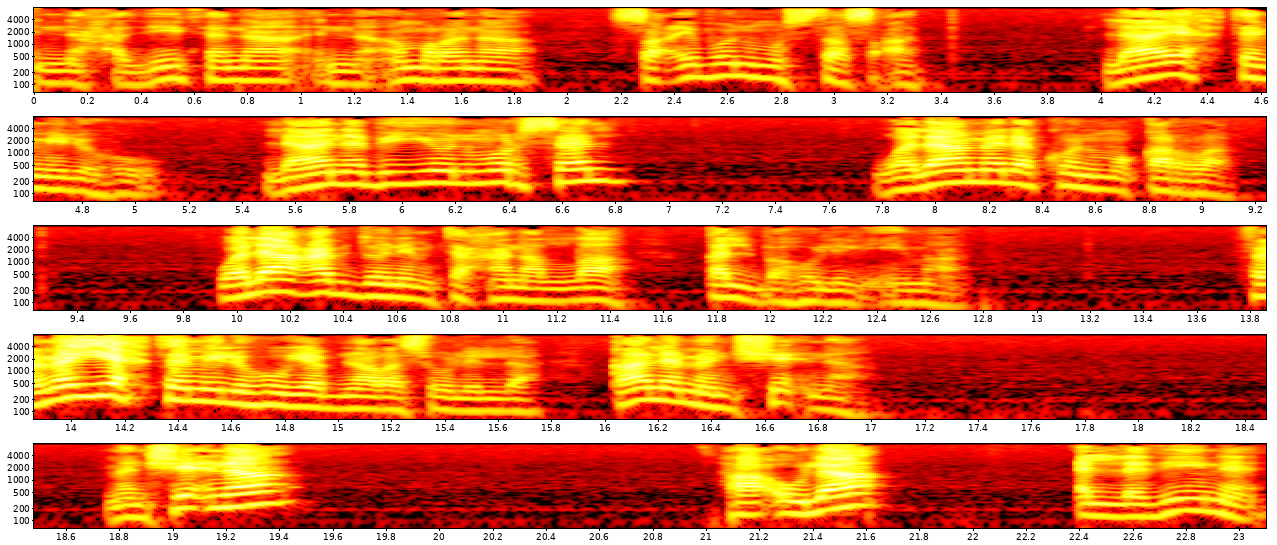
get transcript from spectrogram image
إن حديثنا إن أمرنا صعب مستصعب. لا يحتمله لا نبي مرسل ولا ملك مقرب ولا عبد امتحن الله قلبه للإيمان. فمن يحتمله يا ابن رسول الله؟ قال من شئنا. من شئنا هؤلاء الذين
